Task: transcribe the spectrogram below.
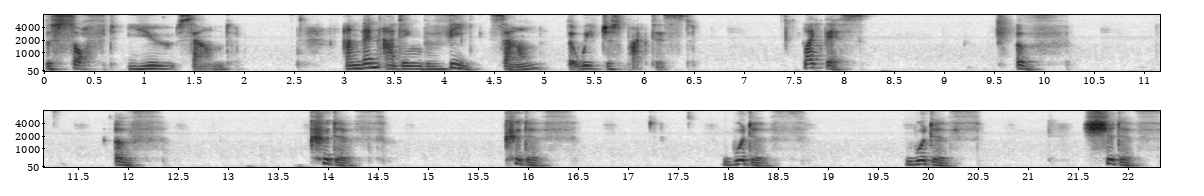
the soft U sound, and then adding the V sound that we've just practiced. Like this. Of. Of could've, could've, would've, would've, should've,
